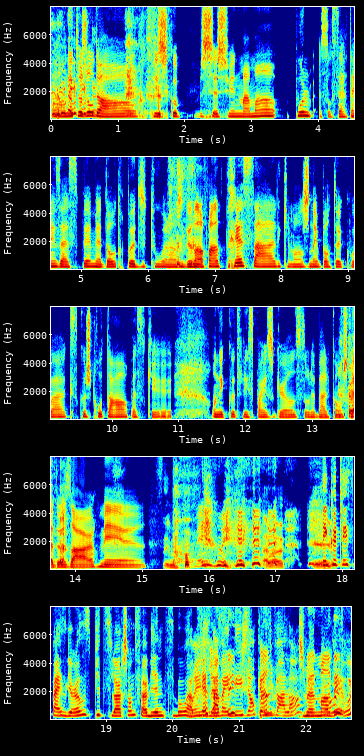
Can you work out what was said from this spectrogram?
On est toujours dehors. Puis je coupe. Je, je suis une maman poule sur certains aspects, mais d'autres pas du tout. Alors, j'ai des enfants très sales qui mangent n'importe quoi, qui se couchent trop tard parce que on écoute les Spice Girls sur le balcon jusqu'à deux heures. Mais, euh, C'est bon. mais oui. Alors, et- T'écoutes les Spice Girls, puis tu leur chantes Fabienne Thibault. Après, je ça va sais. être des gens Quand polyvalents. Je me demandais, oui,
